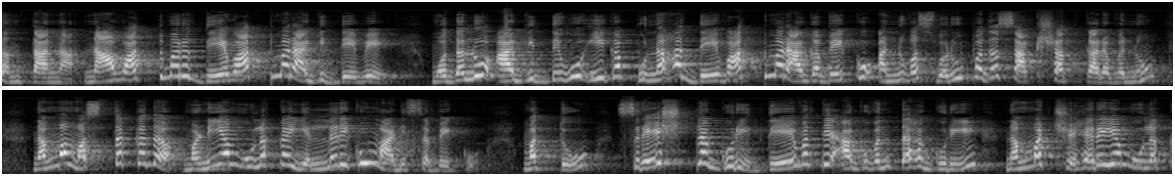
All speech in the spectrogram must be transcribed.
ಸಂತಾನ, ನಾವಾತ್ಮರು ದೇವಾತ್ಮರಾಗಿದ್ದೇವೆ. ಮೊದಲು ಆಗಿದ್ದೆವು, ಈಗ ಪುನಃ ದೇವಾತ್ಮರಾಗಬೇಕು ಅನ್ನುವ ಸ್ವರೂಪದ ಸಾಕ್ಷಾತ್ಕಾರವನ್ನು ನಮ್ಮ ಮಸ್ತಕದ ಮಣಿಯ ಮೂಲಕ ಎಲ್ಲರಿಗೂ ಮಾಡಿಸಬೇಕು. ಮತ್ತು ಶ್ರೇಷ್ಠ ಗುರಿ, ದೇವತೆ ಆಗುವಂತಹ ಗುರಿ ನಮ್ಮ ಚೆಹರೆಯ ಮೂಲಕ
